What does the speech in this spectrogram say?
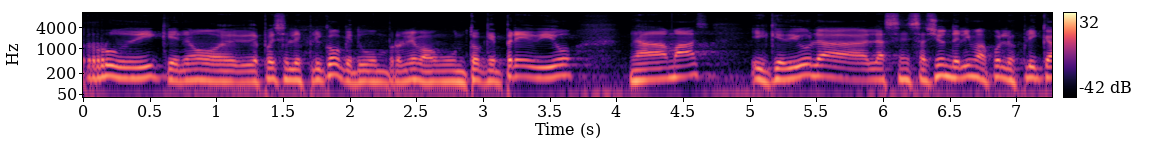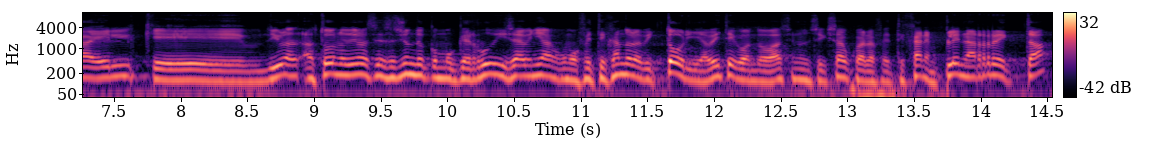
Rudy, que no después se le explicó que tuvo un problema, un toque previo, nada más, y que dio la, la sensación de Lima, después lo explica él, que dio, a todos nos dio la sensación de como que Rudy ya venía como festejando la victoria, ¿viste? Cuando hacen un zigzag para festejar en plena recta.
